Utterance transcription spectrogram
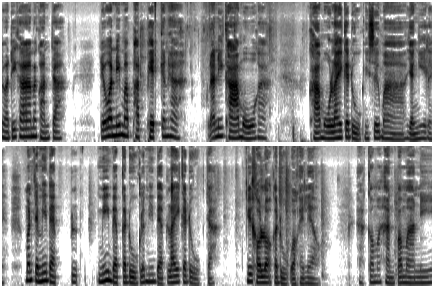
สวัสดีค่ะแม่ขวัญจ้ะเดี๋ยววันนี้มาผัดเผ็ดกันค่ะอันนี้ขาหมูค่ะ ขาหมูไลกระดูกนี่ซื้อมาอย่างนี้เลย มันจะมีแบบมีแบบกระดูกและมีแบบไลกระดูกจ้ะนี่เขาเลาะกระดูกออกให้แล้วค่ะ ก็มาหั่นประมาณนี้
